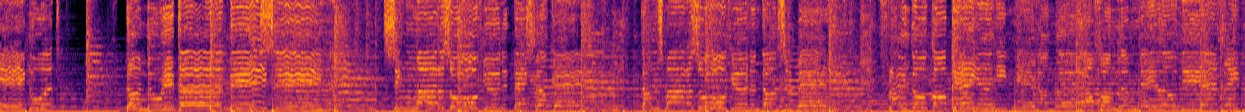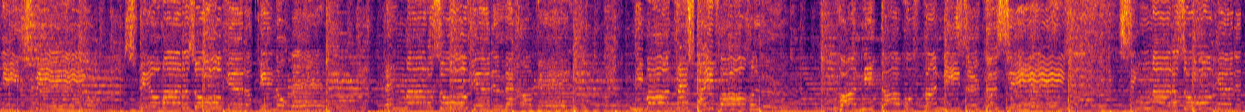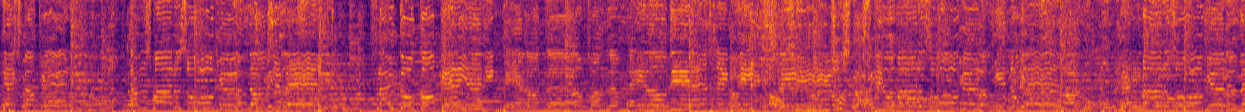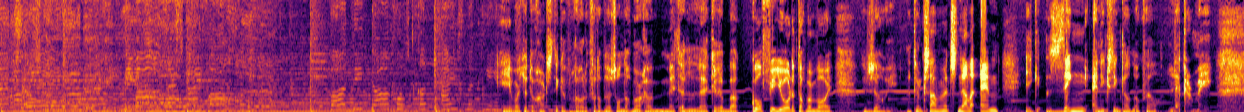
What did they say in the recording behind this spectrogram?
Hier word je toch hartstikke vrolijk van op de zondagmorgen met een lekkere bak koffie. Je hoort het toch maar mooi. Zoe, natuurlijk samen met Snelle en ik zing. En ik zing dan ook wel lekker mee.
